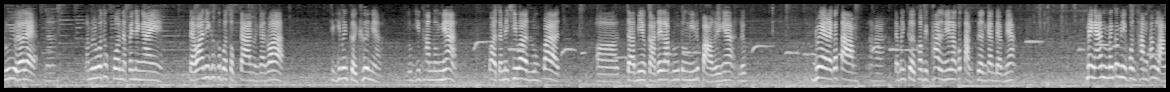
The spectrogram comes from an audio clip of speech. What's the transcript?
รู้อยู่แล้วแหละนะเราไม่รู้ว่าทุกคนน่ะเป็นยังไง แต่ว่านี่ก็คือประสบการณ์เหมือนกันว่า สิ่งที่มันเกิดขึ้นเนี่ยลุงกินทำตรงเนี้ยก็อาจจะไม่คิดว่าลุงป้าอ่อจะมีโอกาสได้รับรู้ตรงนี้หรือเปล่าอะไรเงี้ยหรือด้วยอะไรก็ตามนะคะแต่มันเกิดความผิดพลาดอย่างนี้เราก็ตักเตือนกันแบบเนี้ย ไม่งั้นมันก็มีคนทำข้างหลัง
